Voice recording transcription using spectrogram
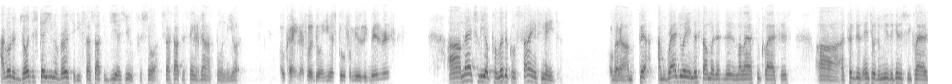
I go to Georgia State University. Shouts out to GSU for sure. Shouts out to St. John's too in New York. Okay, that's what I'm doing. You in school for music business? I'm actually a political science major. But I'm I'm graduating this summer. This, this is my last two classes. Uh, I took this intro to music industry class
